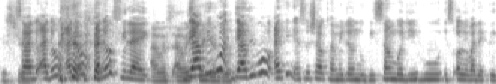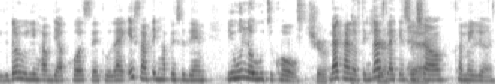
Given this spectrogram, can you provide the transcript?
it's true. So I don't I don't I don't I don't feel like I was I was there are people though. there are people I think a social chameleon will be somebody who is all over the place. They don't really have their core circle. Like if something happens to them, you won't know who to call. True. That kind of thing. That's Sure. like a Yeah. social chameleon.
